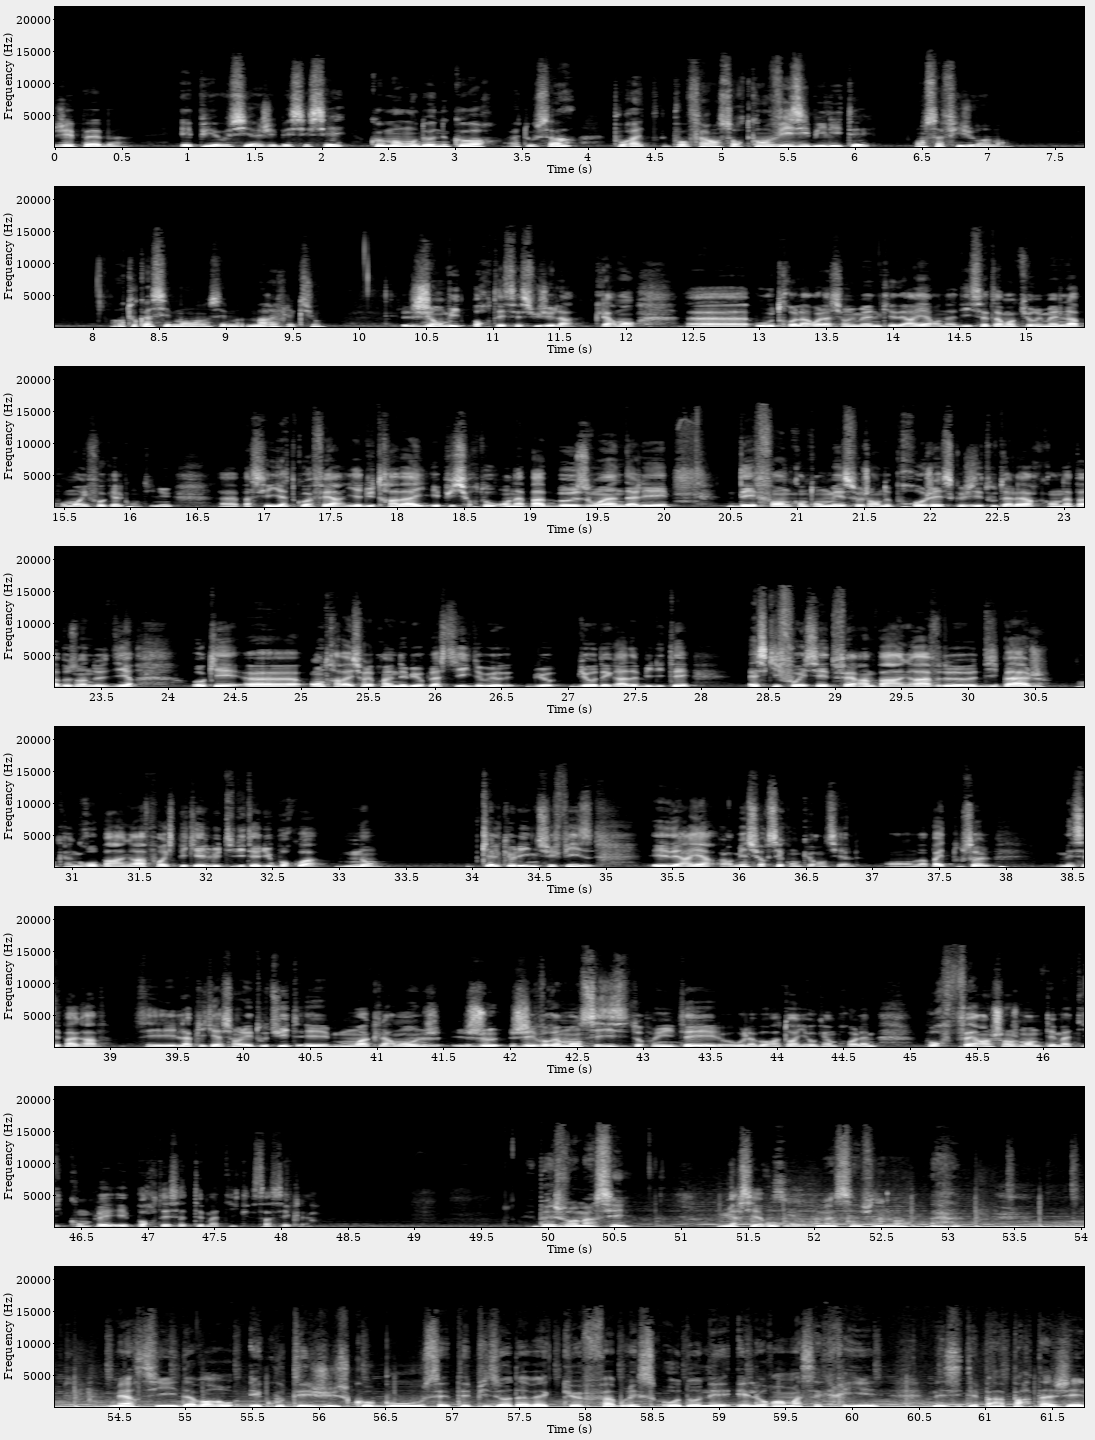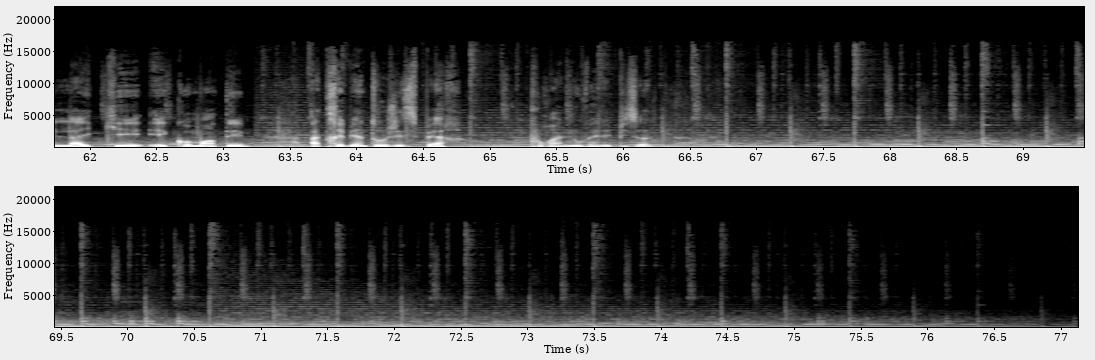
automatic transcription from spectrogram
GPEB et puis aussi à GBCC. Comment on donne corps à tout ça pour être, pour faire en sorte qu'en visibilité, on s'affiche vraiment. En tout cas, c'est ma réflexion j'ai envie de porter ces sujets-là, clairement. Euh, outre la relation humaine qui est derrière, on a dit cette aventure humaine-là, pour moi, il faut qu'elle continue euh, parce qu'il y a de quoi faire, il y a du travail, et puis surtout, on n'a pas besoin d'aller défendre quand on met ce genre de projet, ce que je disais tout à l'heure, qu'on n'a pas besoin de dire, ok, euh, on travaille sur les problèmes des bioplastiques, de biodégradabilité. Est-ce qu'il faut essayer de faire un paragraphe de 10 pages, donc un gros paragraphe pour expliquer l'utilité du pourquoi? Non, quelques lignes suffisent. Et derrière, alors bien sûr que c'est concurrentiel, on va pas être tout seul, mais c'est pas grave. C'est l'application elle est tout de suite et moi clairement j'ai vraiment saisi cette opportunité et au laboratoire il y a aucun problème pour faire un changement de thématique complet et porter cette thématique. Ça c'est clair. Eh ben, je vous remercie. Merci à vous. Merci infiniment. Merci d'avoir écouté jusqu'au bout cet épisode avec Fabrice Audonné et Laurent Massacrier. N'hésitez pas à partager, liker et commenter. À très bientôt, j'espère, pour un nouvel épisode.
